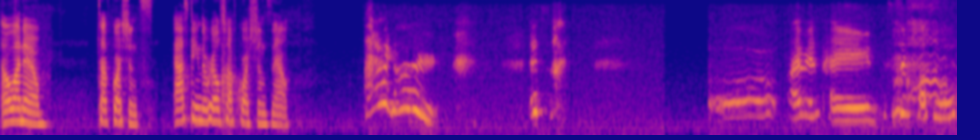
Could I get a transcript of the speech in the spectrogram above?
Oh, I know. Tough questions. Asking the real tough questions now. I don't know. It's. Oh, I'm in pain. This is impossible.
